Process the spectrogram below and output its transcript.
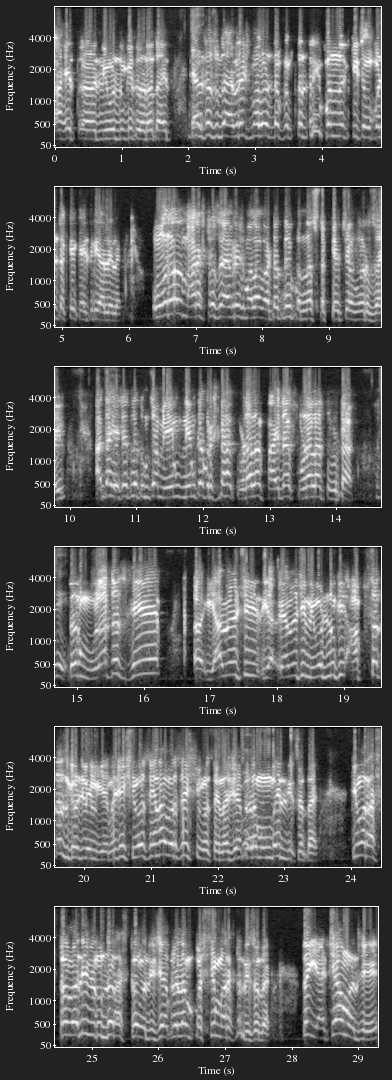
आहेत निवडणुकीत लढत आहेत त्यांचं सुद्धा ऍव्हरेज मला वाटतं फक्त त्रेपन्न की चौपन्न टक्के काहीतरी आलेलं आहे. ओव्हरऑल महाराष्ट्राचं ऍव्हरेज मला वाटत नाही पन्नास टक्क्याच्या वर जाईल. आता याच्यातला तुमचा नेम नेमका प्रश्न हा कोणाला फायदा कोणाला तोटा? तर मुळातच हे यावेळची या- यावेळची निवडणूक ही आपसातच घडलेली आहे. म्हणजे शिवसेना वर्सेस शिवसेना जी. आपल्याला मुंबईत दिसत आहे. किंवा राष्ट्रवादी विरुद्ध राष्ट्रवादी जे आपल्याला पश्चिम महाराष्ट्रात दिसत आहे. तर याच्यामध्ये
